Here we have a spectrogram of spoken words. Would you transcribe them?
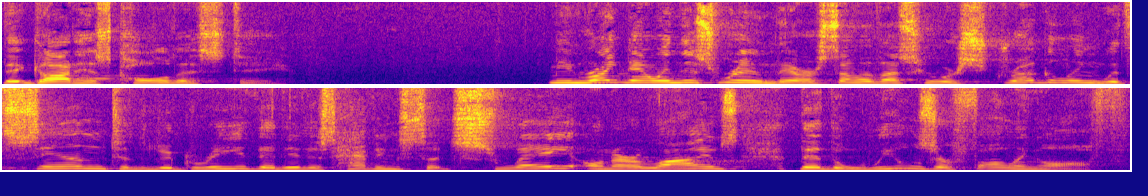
that God has called us to. I mean, right now in this room, there are some of us who are struggling with sin to the degree that it is having such sway on our lives that the wheels are falling off.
